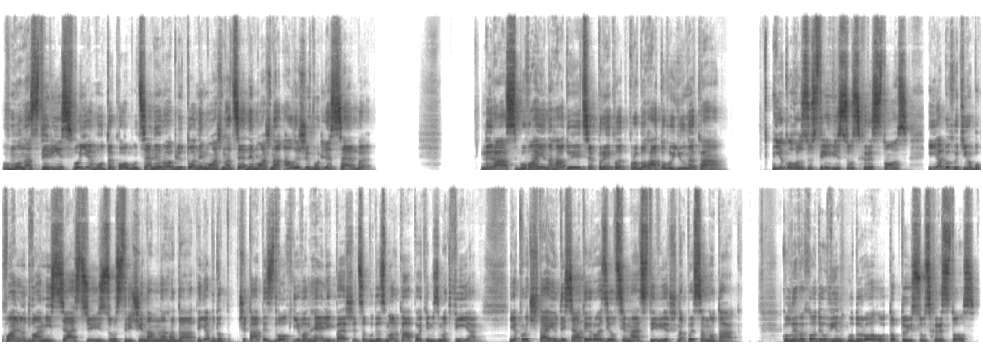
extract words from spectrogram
в монастирі своєму такому це не роблю, то не можна, це не можна, але живу для себе. Не раз буває, нагадується приклад про багатого юнака, якого зустрів Ісус Христос. І я би хотів буквально два місця з цієї зустрічі нам нагадати. Я буду читати з двох Євангелій. Перше це буде з Марка, потім з Матфія. Я прочитаю 10 розділ, 17 вірш. Написано так: коли виходив він у дорогу, тобто Ісус Христос,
